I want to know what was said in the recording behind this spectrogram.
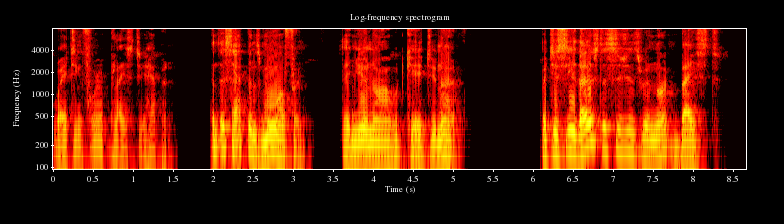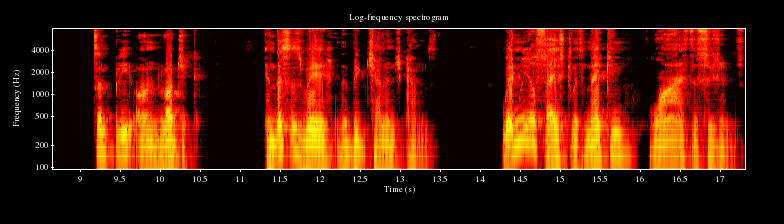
waiting for a place to happen. And this happens more often than you and I would care to know. But you see, those decisions were not based simply on logic. And this is where the big challenge comes. When we are faced with making wise decisions,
